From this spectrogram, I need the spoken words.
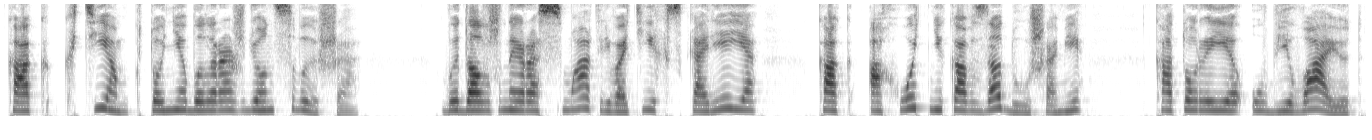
как к тем, кто не был рожден свыше. Вы должны рассматривать их скорее как охотников за душами, которые убивают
